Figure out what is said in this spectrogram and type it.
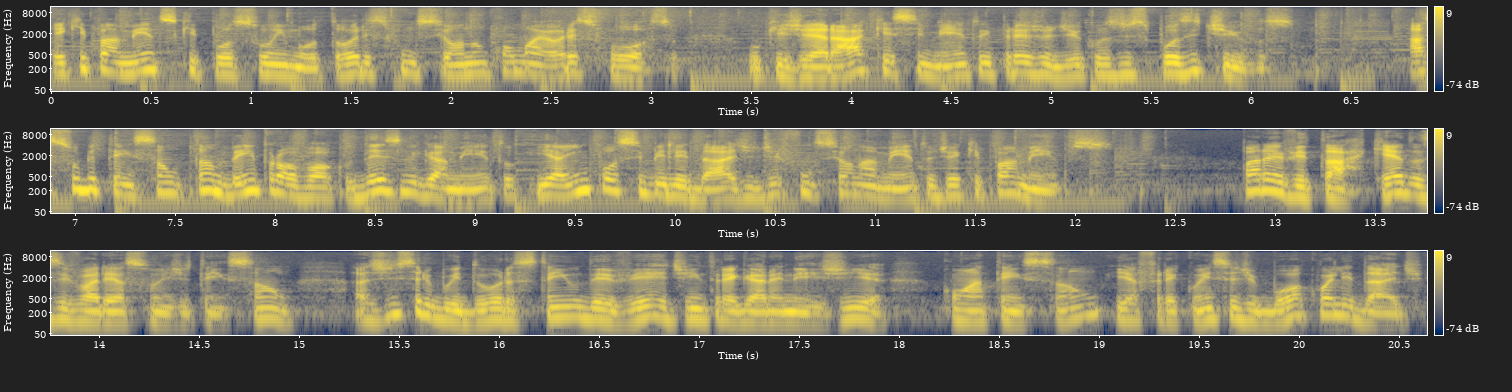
equipamentos que possuem motores funcionam com maior esforço, o que gera aquecimento e prejudica os dispositivos. A subtensão também provoca o desligamento e a impossibilidade de funcionamento de equipamentos. Para evitar quedas e variações de tensão, as distribuidoras têm o dever de entregar energia com a tensão e a frequência de boa qualidade,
